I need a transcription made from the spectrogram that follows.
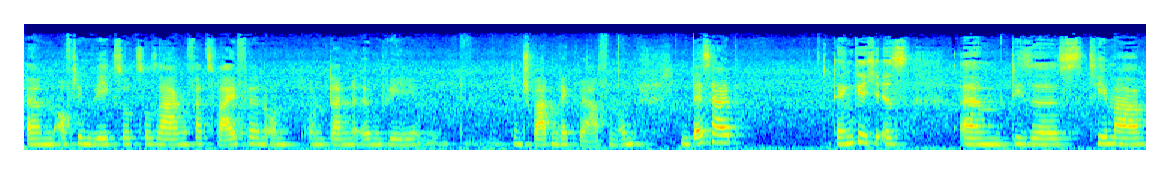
ähm, auf dem Weg sozusagen verzweifeln und, und dann irgendwie den Spaten wegwerfen. Und, und deshalb denke ich, ist ähm, dieses Thema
